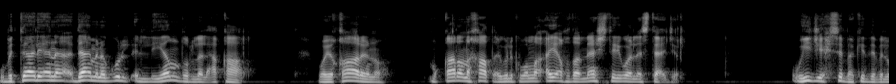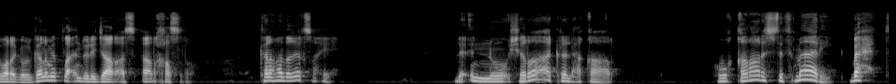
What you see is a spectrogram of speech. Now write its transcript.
وبالتالي أنا دائما أقول اللي ينظر للعقار ويقارنه مقارنة خاطئة يقول لك والله أي أفضل اني أشتري ولا أستأجر ويجي يحسبها كذا بالورقة والقلم يطلع عنده الإيجار أرخص له الكلام هذا غير صحيح لأنه شرائك للعقار هو قرار استثماري بحت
